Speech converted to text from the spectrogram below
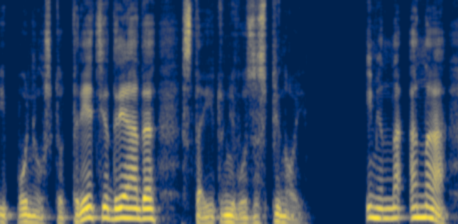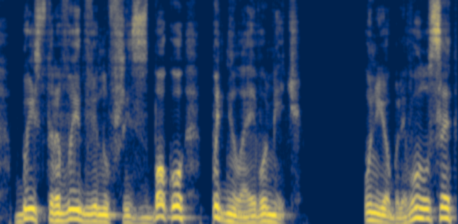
и понял, что третья дриада стоит у него за спиной. Именно она, быстро выдвинувшись сбоку, подняла его меч. У нее были волосы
